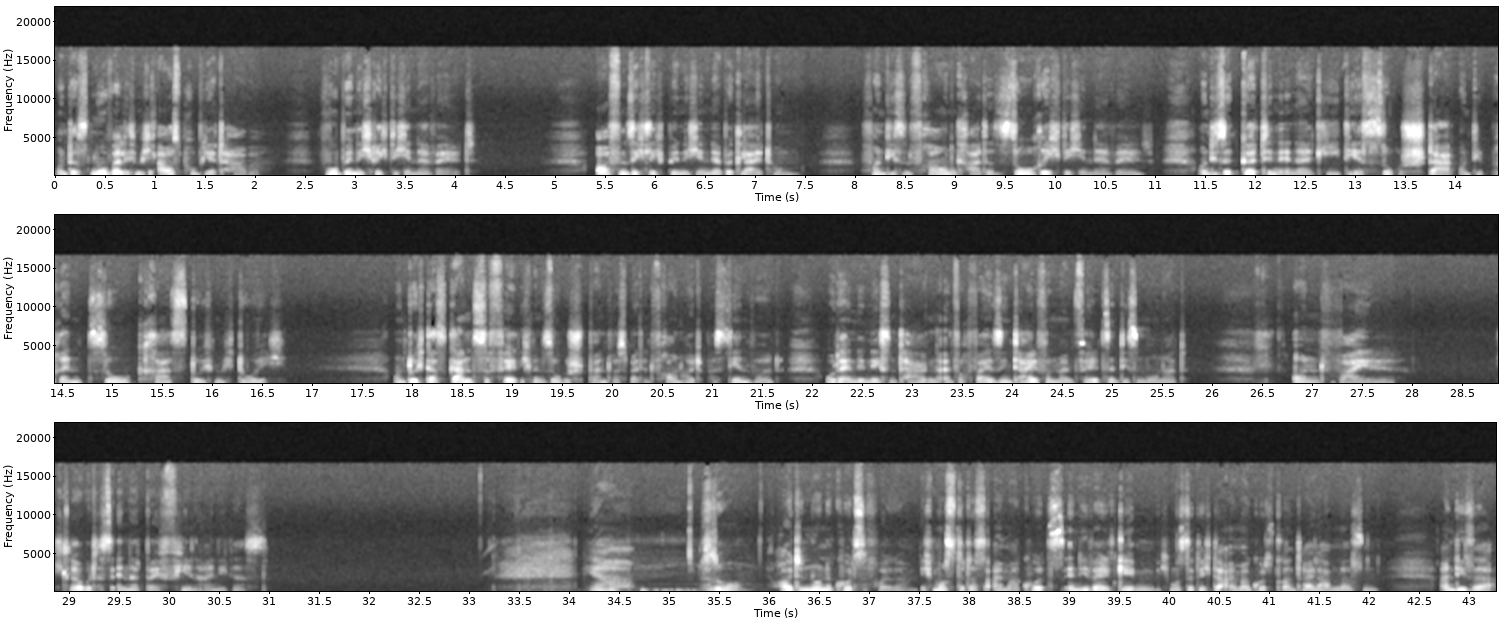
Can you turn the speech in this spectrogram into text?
Und das nur, weil ich mich ausprobiert habe. Wo bin ich richtig in der Welt? Offensichtlich bin ich in der Begleitung von diesen Frauen gerade so richtig in der Welt. Und diese Göttin-Energie, die ist so stark und die brennt so krass durch mich durch. Und durch das ganze Feld, ich bin so gespannt, was bei den Frauen heute passieren wird oder in den nächsten Tagen, einfach weil sie ein Teil von meinem Feld sind diesen Monat. Und weil ich glaube, das ändert bei vielen einiges. Ja, so, heute nur eine kurze Folge. Ich musste das einmal kurz in die Welt geben. Ich musste dich da einmal kurz dran teilhaben lassen. An diese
